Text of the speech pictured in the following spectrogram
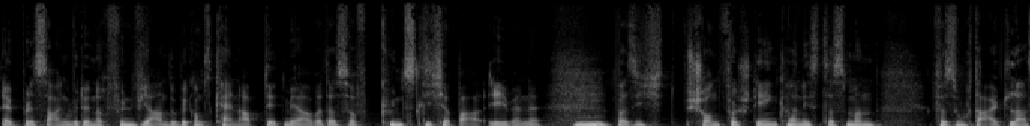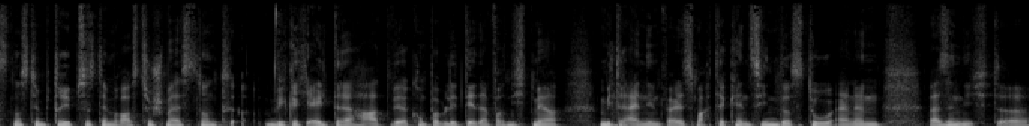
Apple sagen würde, nach fünf Jahren, du bekommst kein Update mehr, aber das auf künstlicher Ebene. Mhm. Was ich schon verstehen kann, ist, dass man versucht, Altlasten aus dem Betriebssystem rauszuschmeißen und wirklich ältere Hardware-Kompatibilität einfach nicht mehr mit reinnimmt, weil es macht ja keinen Sinn, dass du einen, weiß ich nicht, äh,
